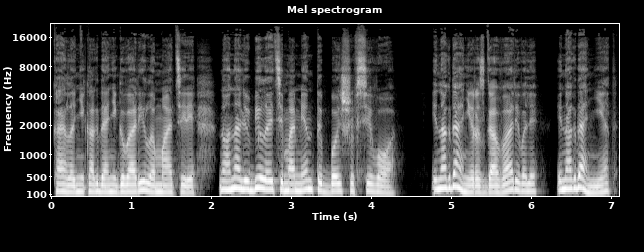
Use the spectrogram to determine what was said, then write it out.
Кайла никогда не говорила матери, но она любила эти моменты больше всего. Иногда они разговаривали, иногда нет,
